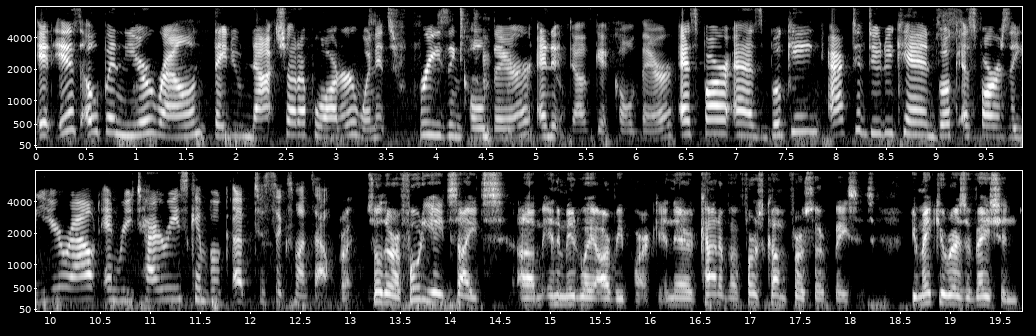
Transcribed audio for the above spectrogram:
It is open year-round. They do not shut off water when it's freezing cold there, and it does get cold there. As far as booking, active duty can book as far as a year out, and retirees can book up to six months out. Right. So there are 48 sites um, in the Midway RV Park, and they're kind of a first come, first served basis. You make your reservation,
